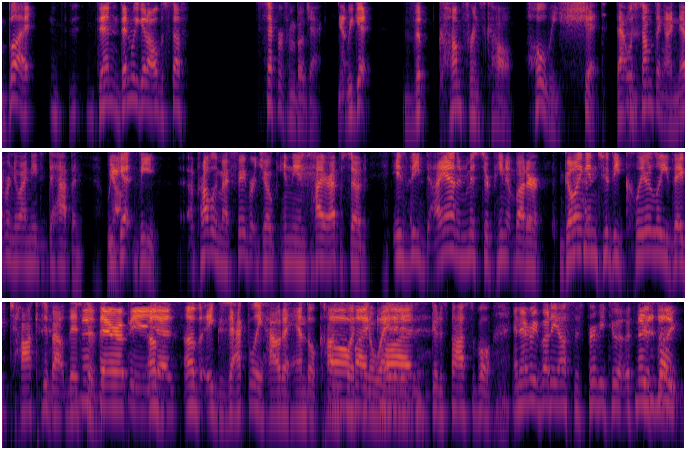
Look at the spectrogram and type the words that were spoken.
But th- then then we get all the stuff separate from BoJack. We get the conference call. Holy shit, that was something I never knew I needed to happen. We Mm. Yeah. get the uh, probably my favorite joke in the entire episode is the Diane and Mr. Peanut Butter going into the clearly they've talked about this The of therapy, of, yes. of exactly how to handle conflict my in a way that is as good as possible, and everybody else is privy to it. With They're just a- like, like,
